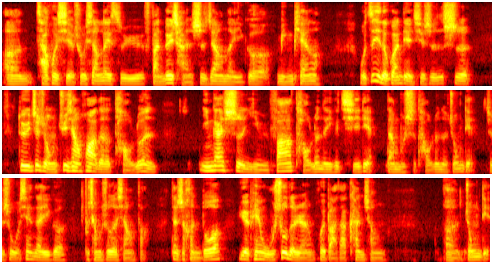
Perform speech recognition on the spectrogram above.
嗯，才会写出像类似于反对阐释这样的一个名篇了。我自己的观点其实是，对于这种具象化的讨论，应该是引发讨论的一个起点，但不是讨论的终点。这是我现在一个不成熟的想法。但是很多阅片无数的人会把它看成，嗯，终点。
